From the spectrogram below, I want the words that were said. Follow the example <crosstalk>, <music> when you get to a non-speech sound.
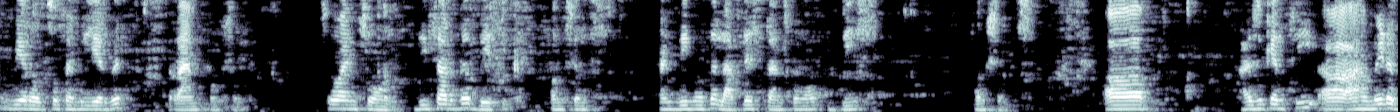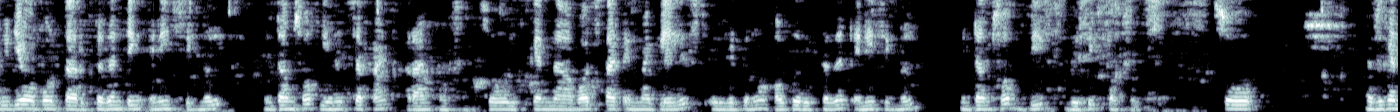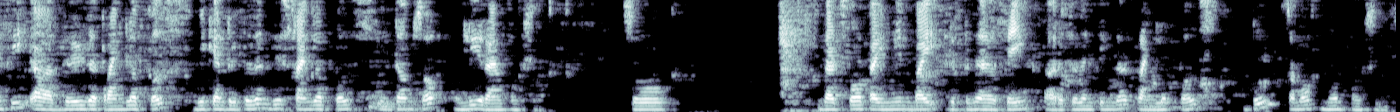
We are also familiar with ramp function. So and so on. These are the basic functions and we know the Laplace transform of these functions. Uh, as you can see uh, I have made a video about uh, representing any signal in terms of unit step and ramp function. So you can uh, watch that in my playlist. You will get to know how to represent any signal in terms of these basic functions. So as you can see uh, there is a triangular pulse. We can represent this triangular pulse in terms of only ramp function. So that's what I mean by represent, saying uh, representing the triangular pulse to some of known functions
